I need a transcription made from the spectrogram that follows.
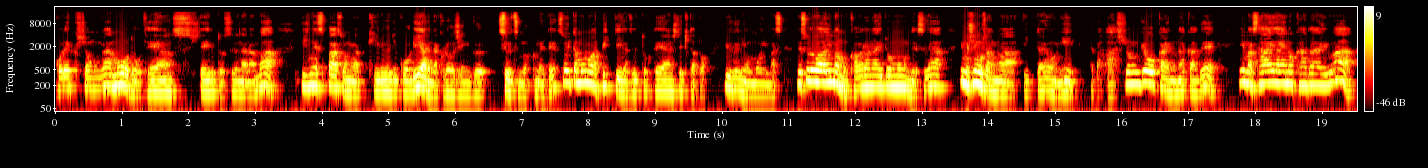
コレクションがモードを提案しているとするならば、ビジネスパーソンが着るこうリアルなクロージング、スーツも含めて、そういったものはピッティがずっと提案してきたというふうに思います。で、それは今も変わらないと思うんですが、今、慎吾さんが言ったように、やっぱファッション業界の中で、今最大の課題は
